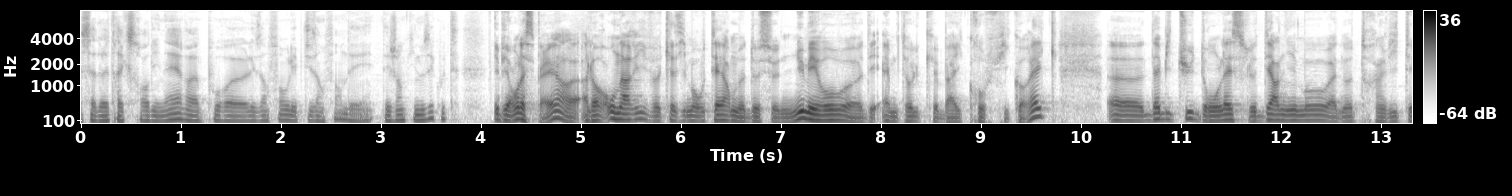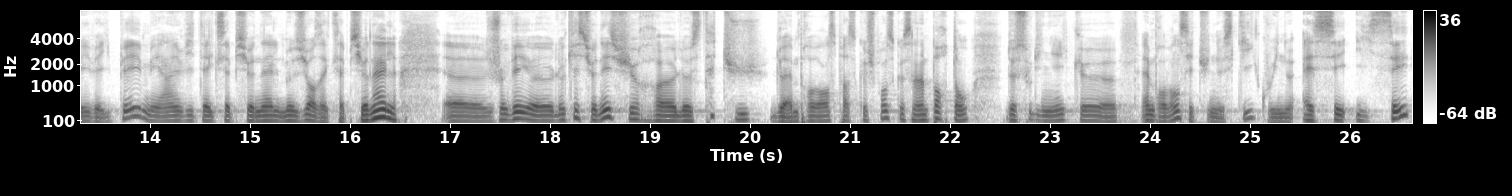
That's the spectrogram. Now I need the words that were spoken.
ça doit être extraordinaire pour les enfants ou les petits-enfants des, gens qui nous écoutent. Eh bien, on l'espère. Alors, on arrive quasiment au terme de ce numéro des M-Talk by Crofi Correct. Euh, d'habitude, on laisse le dernier mot à notre invité VIP, mais à invité exceptionnel, mesures exceptionnelles, euh, je vais euh, le questionner sur le statut de M-Provence, parce que je pense que c'est important de souligner que M-Provence est une SKIC ou une SCIC,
